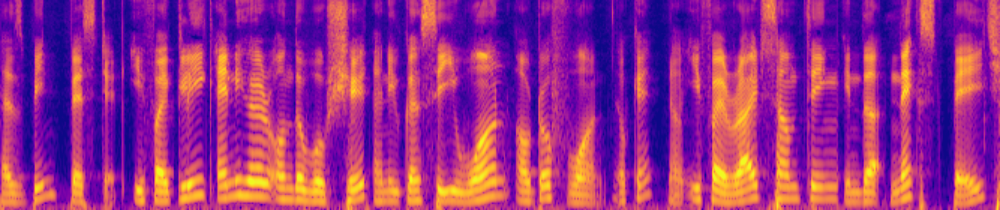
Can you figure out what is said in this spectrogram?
has been pasted. If I click anywhere on the worksheet and you can see one out of one okay? Now if I write something in the next page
